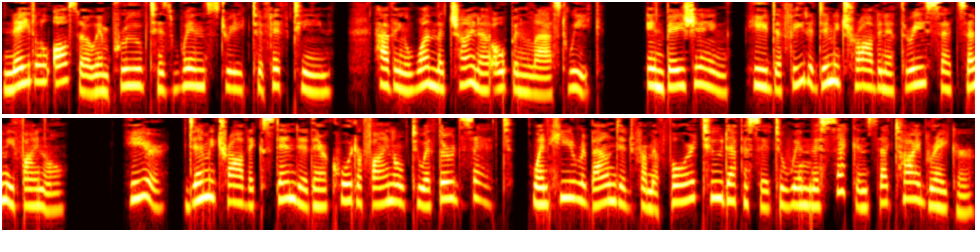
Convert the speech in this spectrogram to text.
Nadal also improved his win streak to 15, having won the China Open last week. In Beijing, he defeated Dimitrov in a three-set semifinal. Here, Dimitrov extended their quarterfinal to a third set when he rebounded from a 4-2 deficit to win the second set tiebreaker.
